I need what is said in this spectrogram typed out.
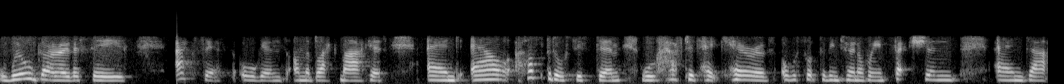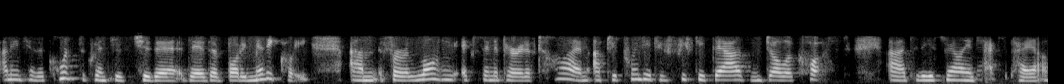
will go overseas access organs on the black market, and our hospital system will have to take care of all sorts of internal infections and uh, unintended consequences to their, their, their body medically um, for a long extended period of time, up to twenty to fifty thousand dollar cost. Uh, to the Australian taxpayer.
